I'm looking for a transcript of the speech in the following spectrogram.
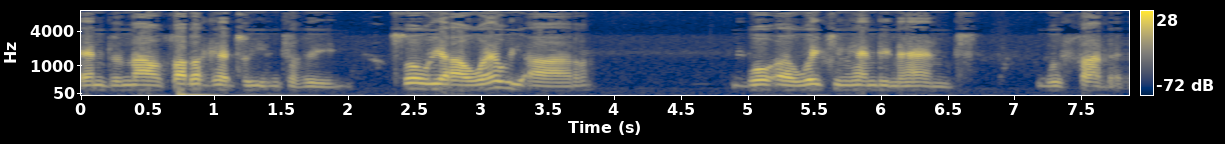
and now SADC had to intervene. So we are where we are go, uh, working hand in hand with SADC.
